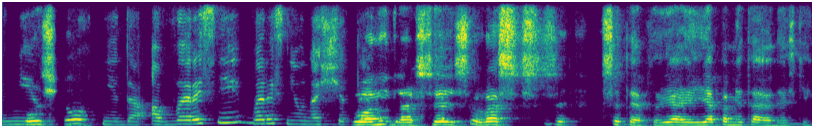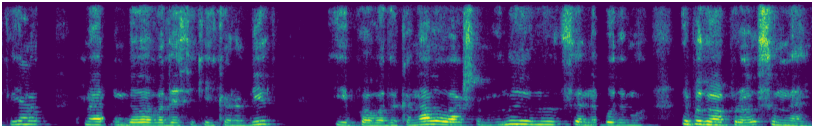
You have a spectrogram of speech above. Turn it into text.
не в жовтні, да, а в вересні. В вересні у нас ще О, тепло. ну да, ще, у вас ще, ще тепло. Я, я пам'ятаю одеський клімат. У мене там було в Одесі кілька робіт і по водоканалу вашому. Ну, ну це не будемо, не будемо про сумне.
